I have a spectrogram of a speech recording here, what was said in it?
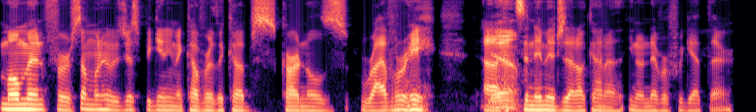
moment for someone who was just beginning to cover the Cubs Cardinals rivalry. Uh, yeah. It's an image that I'll kind of you know never forget there.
